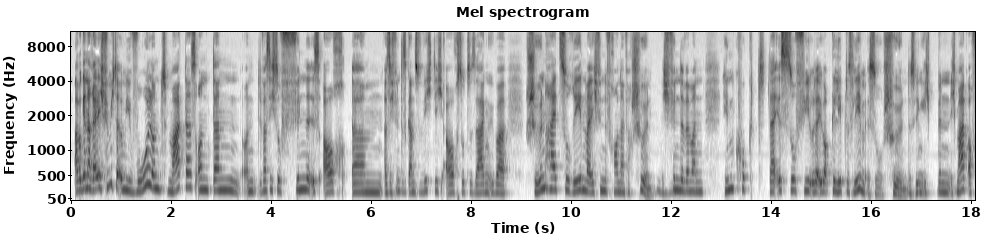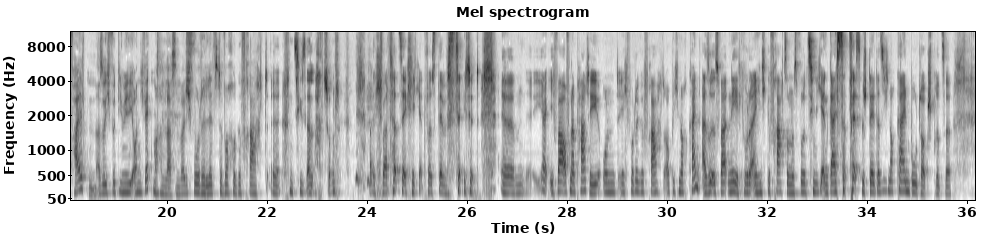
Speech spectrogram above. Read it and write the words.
aber generell, ich fühle mich da irgendwie wohl und mag das. Und dann, und was ich so finde, ist auch, ähm, also ich finde es ganz wichtig, auch sozusagen über Schönheit zu reden, weil ich finde Frauen einfach schön. Ich finde, wenn man hinguckt, da ist so viel oder überhaupt gelebtes Leben ist so schön. Deswegen, ich bin, ich mag auch Falten. Also ich würde die mir auch nicht wegmachen lassen, weil ich Ich wurde letzte Woche gefragt, äh, Cesar lacht schon, weil ich war tatsächlich etwas devastated. Ähm, ja, ich war auf einer Party und ich wurde gefragt, ob ich noch kein, also es war, nee, ich wurde eigentlich nicht gefragt, sondern es wurde ziemlich entgeistert festgestellt, dass ich noch keinen Botox spritze.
